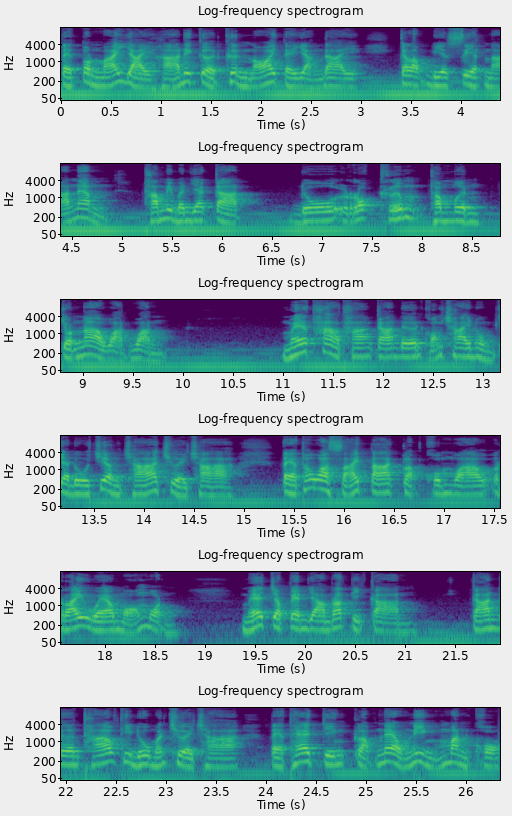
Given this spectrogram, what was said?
แต่ต้นไม้ใหญ่หาได้เกิดขึ้นน้อยแต่อย่างใด กลับเบียดเสียดหนาแน่นทำให้บรรยากาศ ดูรกครึ้มทำมึนจนหน้าหวาดหวันแม้ท่าทางการเดินของชายหนุ่มจะดูเชื่องช้าเฉื่อยชา แต่ทว่าสายตากลับคมวาวไร้แววหมองหม่น แม้จะเป็นยามรัติการ การเดินเท้าที่ดูเหมือนเฉื่อยชา แต่แท้จริงกลับแน่วนิ่งมั่นคง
